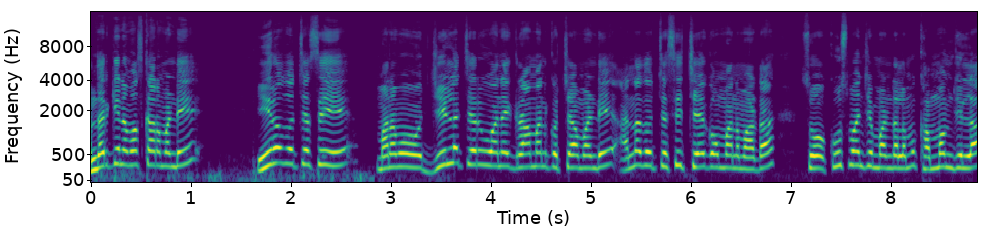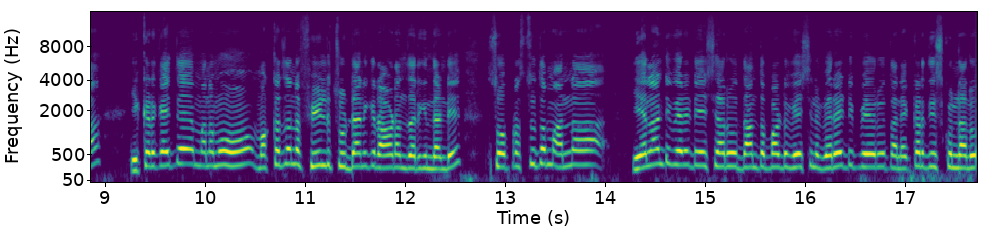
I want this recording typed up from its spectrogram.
అందరికీ నమస్కారం అండి. ఈరోజు వచ్చేసి మనము జీళ్ళ చెరువు అనే గ్రామానికి వచ్చామండి. అన్నది వచ్చేసి చేగొమ్మ అనమాట సో కూసుమంచి మండలము ఖమ్మం జిల్లా. ఇక్కడికైతే మనము మొక్కజొన్న ఫీల్డ్ చూడడానికి రావడం జరిగిందండి. సో ప్రస్తుతం అన్న ఎలాంటి వెరైటీ వేశారు? దాంతోపాటు వేసిన వెరైటీ పేరు తను ఎక్కడ తీసుకున్నారు?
